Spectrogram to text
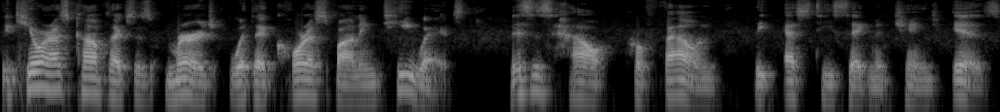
the QRS complexes merge with the corresponding T waves. This is how profound the ST segment change is.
